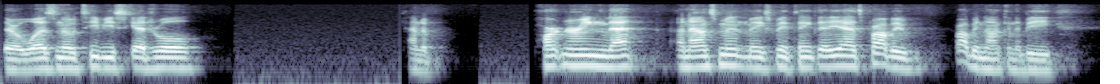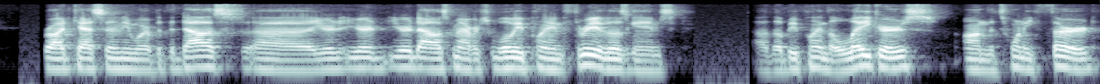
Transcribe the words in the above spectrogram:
there was no TV schedule kind of partnering that announcement makes me think that yeah, it's probably probably not going to be broadcasted anywhere. But the Dallas, uh, your your your Dallas Mavericks will be playing three of those games. Uh, they'll be playing the Lakers on the 23rd.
